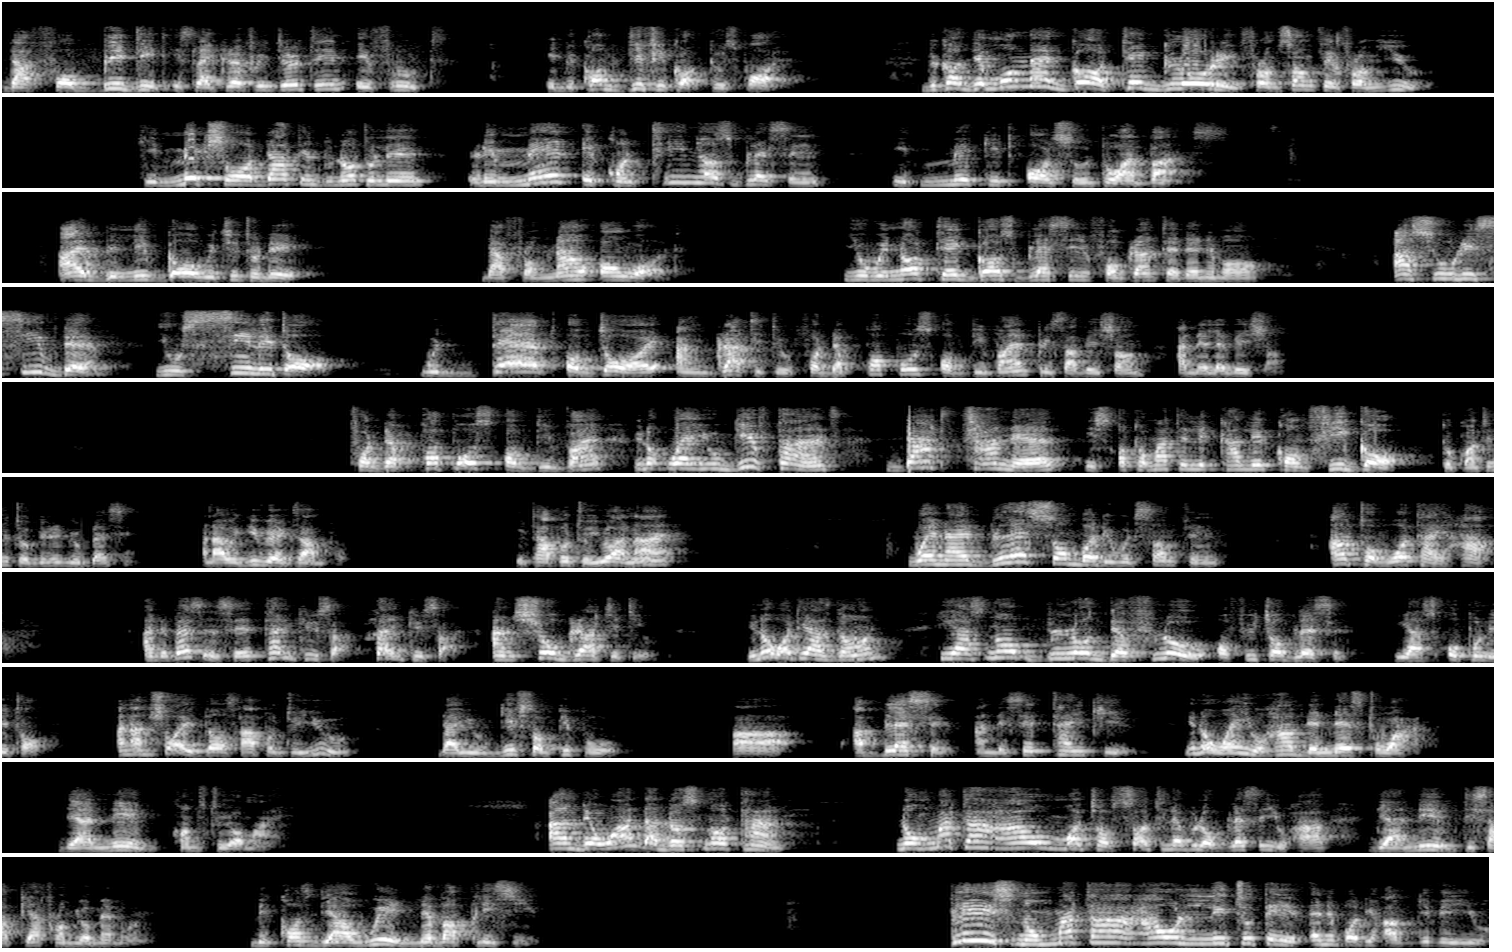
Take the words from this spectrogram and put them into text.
that forbid it. It's like refrigerating a fruit. It becomes difficult to spoil. Because the moment God take glory from something from you, he makes sure that thing do not only remain a continuous blessing, it make it also to advance. I believe God with you today that from now onward, you will not take God's blessing for granted anymore. As you receive them, you seal it up with depth of joy and gratitude for the purpose of divine preservation and elevation. For the purpose of divine, you know, when you give thanks, that channel is automatically configured to continue to bring you blessing. And I will give you an example. It happened to you and I. When I bless somebody with something out of what I have, and the person said, Thank you, sir, thank you, sir, and show gratitude. You know what he has done? He has not blocked the flow of future blessing, he has opened it up. And I'm sure it does happen to you that you give some people uh, a blessing and they say thank you. You know, when you have the next one, their name comes to your mind. And the one that does not thank, no matter how much of such level of blessing you have, their name disappear from your memory because their way never please you. Please, no matter how little things anybody have given you,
